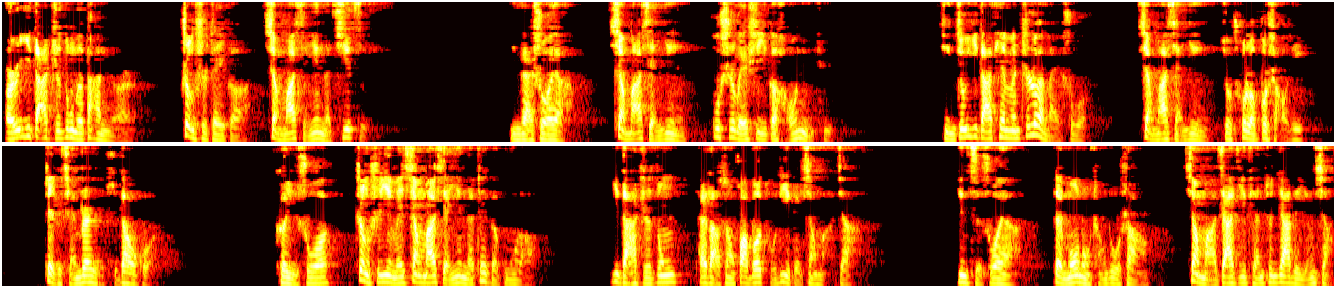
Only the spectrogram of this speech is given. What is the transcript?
而伊达直宗的大女儿正是这个相马显印的妻子。应该说呀，相马显印不失为是一个好女婿。仅就伊达天文之乱来说，相马显印就出了不少力，这个前边也提到过。可以说，正是因为相马显印的这个功劳，伊达直宗才打算划拨土地给相马家。因此说呀，在某种程度上，相马家及田村家的影响，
